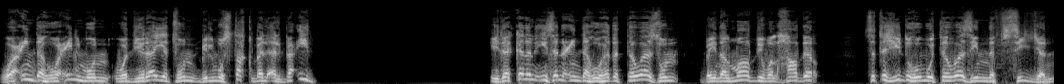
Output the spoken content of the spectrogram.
وعنده علم ودراية بالمستقبل البعيد. إذا كان الإنسان عنده هذا التوازن بين الماضي والحاضر ستجده متوازن نفسيا.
